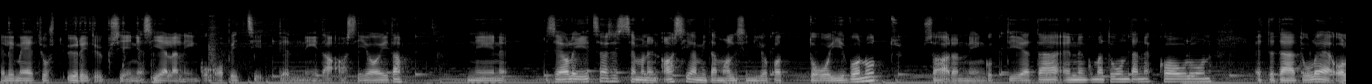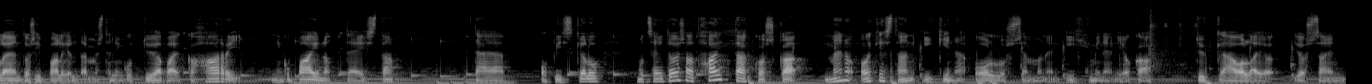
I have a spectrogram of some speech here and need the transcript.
eli meet just yrityksiin ja siellä niin opit sitten niitä asioita, niin se oli itse asiassa semmoinen asia, mitä mä olisin jopa toivonut saada niin kuin tietää ennen kuin mä tuun tänne kouluun, että tämä tulee olemaan tosi paljon tämmöistä niin kuin työpaikkahari niin kuin painotteista, tämä opiskelu, mutta se ei toisaalta haittaa, koska mä en ole oikeastaan ikinä ollut semmoinen ihminen, joka tykkää olla jo jossain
